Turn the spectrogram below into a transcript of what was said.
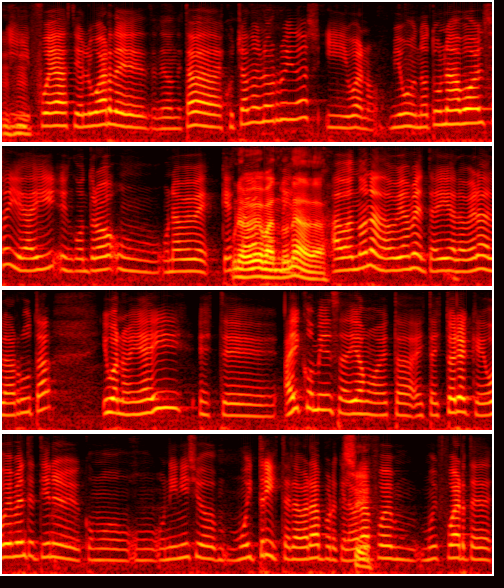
y fue hacia el lugar de, de donde estaba escuchando los ruidos y bueno, vio, notó una bolsa y ahí encontró un- una bebé. Que Una bebé abandonada. Abandonada, obviamente, ahí a la vera de la ruta. Y bueno, y ahí, este, ahí comienza, digamos, esta, esta historia que obviamente tiene como un, un inicio muy triste, la verdad, porque la Sí. verdad fue muy fuerte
